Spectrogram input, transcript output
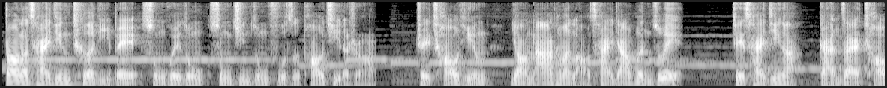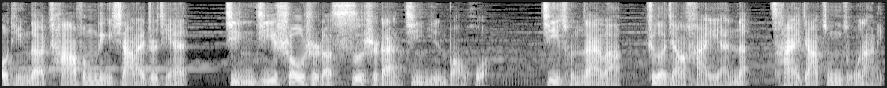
到了蔡京彻底被宋徽宗、宋钦宗父子抛弃的时候，这朝廷要拿他们老蔡家问罪。这蔡京啊，赶在朝廷的查封令下来之前，紧急收拾了四十担金银宝货，寄存在了浙江海盐的蔡家宗族那里。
